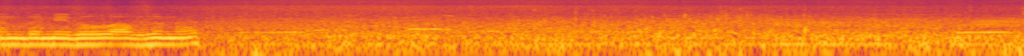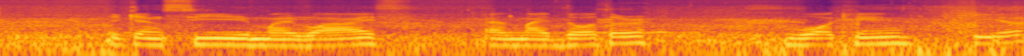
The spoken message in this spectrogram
in the middle of the net. You can see my wife and my daughter walking here.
